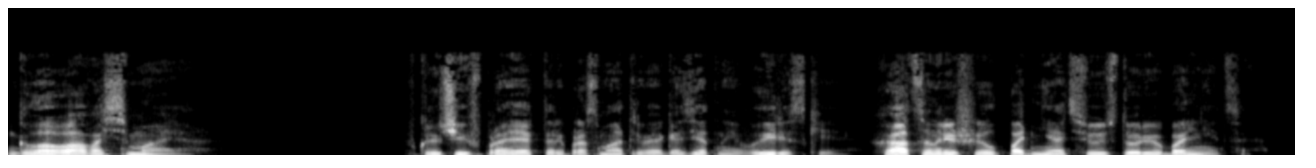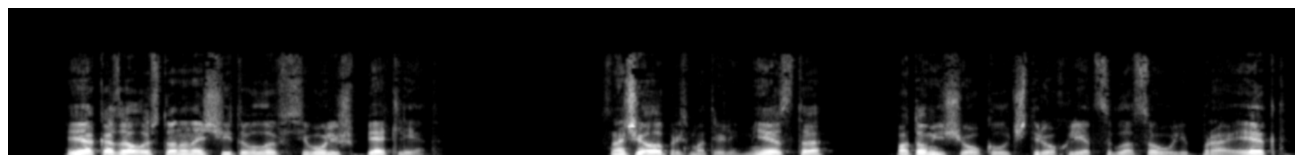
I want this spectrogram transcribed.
Глава восьмая Включив проектор и просматривая газетные вырезки, Хадсон решил поднять всю историю больницы. И оказалось, что она насчитывала всего лишь пять лет. Сначала присмотрели место, потом еще около четырех лет согласовывали проект,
